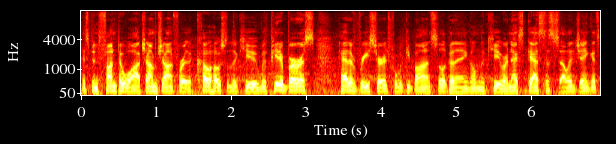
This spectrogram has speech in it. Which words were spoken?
It's been fun to watch. I'm John Furrier, the co-host of theCUBE, with Peter Burris, head of research for Wikibon and SiliconANGLE and theCUBE. Our next guest is Sally Jenkins,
